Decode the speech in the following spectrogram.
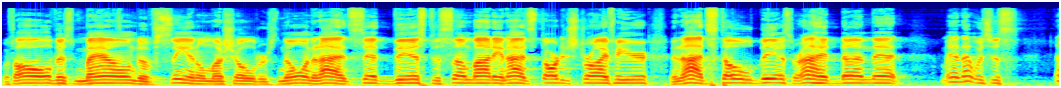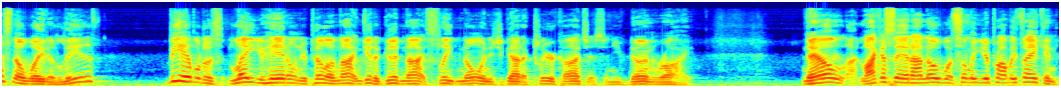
with all this mound of sin on my shoulders, knowing that I had said this to somebody and I had started strife here and I had stole this or I had done that. Man, that was just, that's no way to live. Be able to lay your head on your pillow at night and get a good night's sleep knowing that you've got a clear conscience and you've done right. Now, like I said, I know what some of you are probably thinking,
